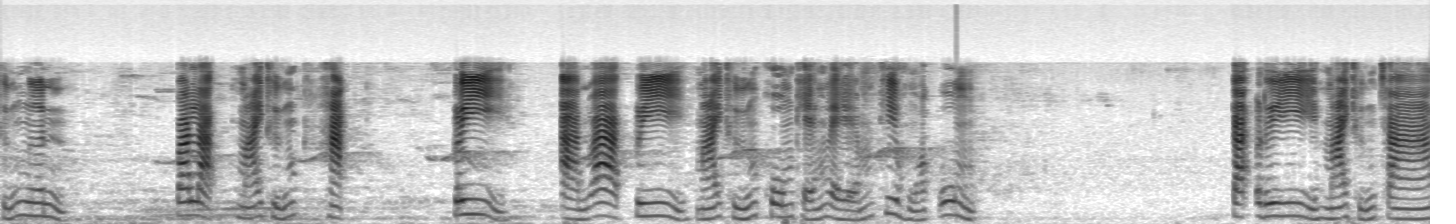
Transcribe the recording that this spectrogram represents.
ถึงเงิน ปลักหมายถึงหัก กรีอ่านว่ากรีหมายถึงโครงแข็งแหลมที่หัวกุ้ง กะรีหมายถึงช้าง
